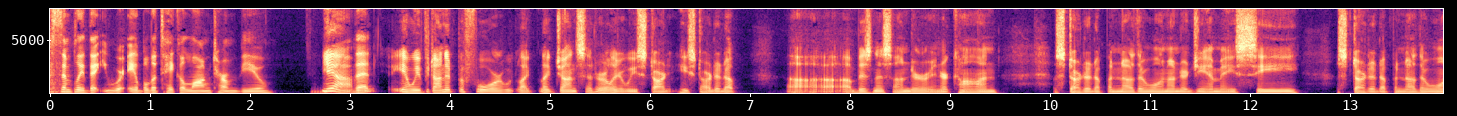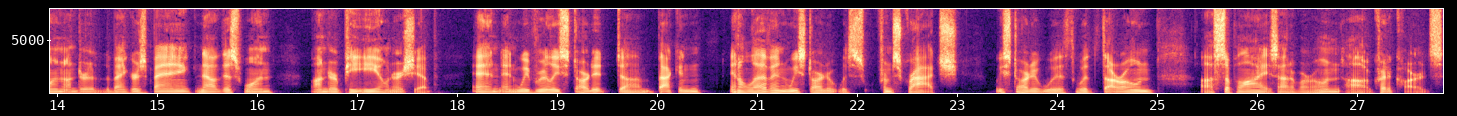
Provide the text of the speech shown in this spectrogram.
simply that you were able to take a long term view? Yeah, that you know we've done it before. Like like John said earlier, we started. He started up uh, a business under Intercon, started up another one under GMAC started up another one under the Bankers Bank. Now this one under PE ownership, and and we've really started um, back in in eleven. We started with from scratch. We started with with our own uh, supplies out of our own uh, credit cards,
